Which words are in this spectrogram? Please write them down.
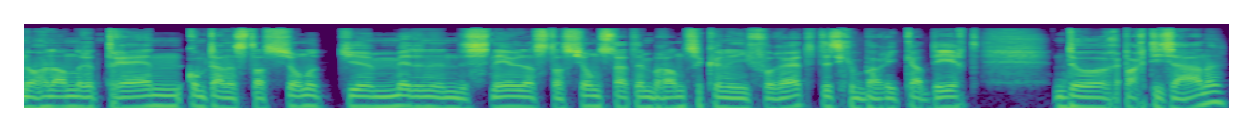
Nog een andere trein komt aan een stationnetje midden in de sneeuw. Dat station staat in brand, ze kunnen niet vooruit. Het is gebarricadeerd door partizanen.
